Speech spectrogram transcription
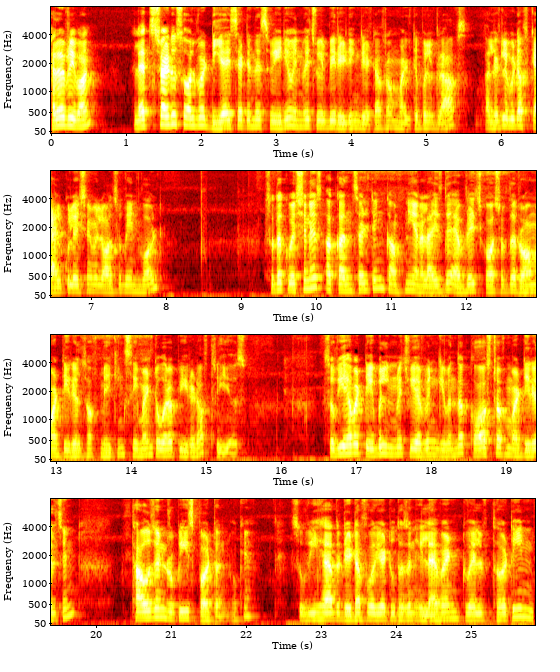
Hello everyone. Let's try to solve a DI set in this video in which we'll be reading data from multiple graphs. A little bit of calculation will also be involved. So the question is a consulting company analyzed the average cost of the raw materials of making cement over a period of 3 years. So we have a table in which we have been given the cost of materials in 1000 rupees per ton. Okay. So we have the data for year 2011, 12, 13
